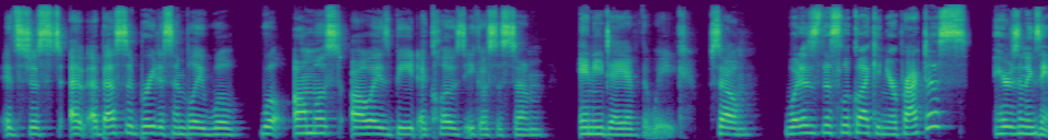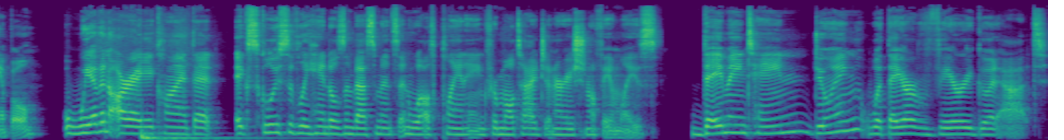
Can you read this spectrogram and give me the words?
It's just a, a best of breed assembly will will almost always beat a closed ecosystem any day of the week. So, what does this look like in your practice? Here's an example. We have an RIA client that exclusively handles investments and wealth planning for multi generational families. They maintain doing what they are very good at.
